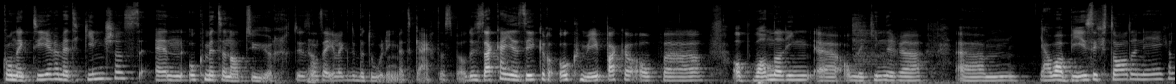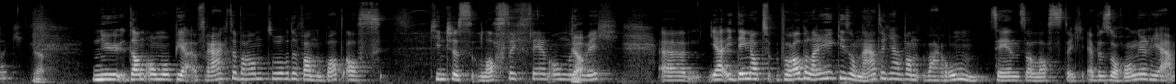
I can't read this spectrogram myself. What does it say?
connecteren met de kindjes en ook met de natuur. Dus ja. dat is eigenlijk de bedoeling met het kaartenspel. Dus dat kan je zeker ook meepakken op, uh, op wandeling, uh, om de kinderen um, ja, wat bezig te houden eigenlijk. Ja. Nu, dan om op je vraag te beantwoorden van wat als kindjes lastig zijn onderweg. Ja. Uh, ja, ik denk dat het vooral belangrijk is om na te gaan van waarom zijn ze lastig? Hebben ze honger? Ja,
